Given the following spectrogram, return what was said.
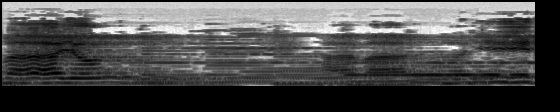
남아요. 가만히래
